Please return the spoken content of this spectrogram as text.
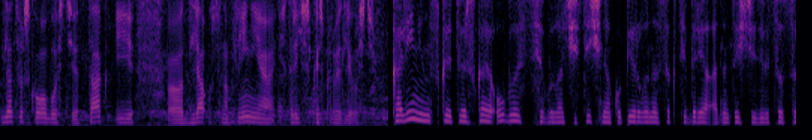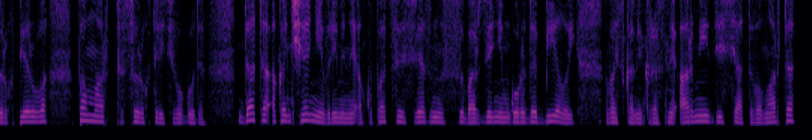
для Тверской области, так и э, для установления исторической справедливости. Калининская Тверская область была частично оккупирована с октября 1941 по март 1943 года. Дата окончания временной оккупации связана с освобождением города Белый войсками Красной Армии 10 марта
